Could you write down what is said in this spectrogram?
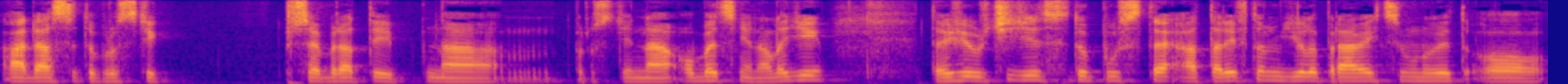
A dá se to prostě přebrat i na, prostě na obecně na lidi. Takže určitě si to puste. A tady v tom díle právě chci mluvit o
